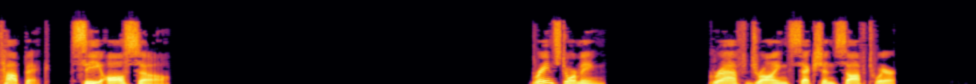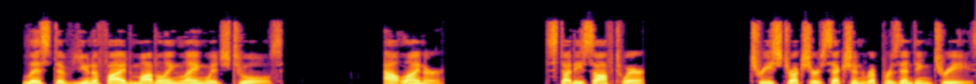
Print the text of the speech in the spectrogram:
Topic: See also Brainstorming. Graph drawing section software. List of unified modeling language tools. Outliner. Study software. Tree structure section representing trees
